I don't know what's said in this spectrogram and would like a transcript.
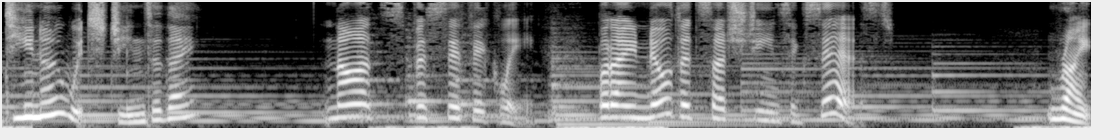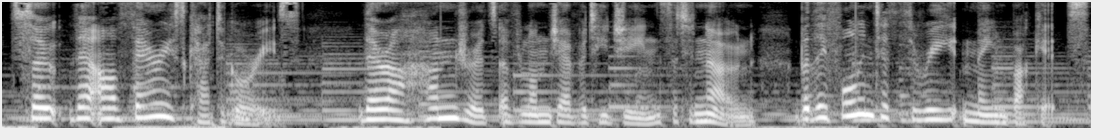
Do you know which genes are they? Not specifically, but I know that such genes exist. Right, so there are various categories. There are hundreds of longevity genes that are known, but they fall into three main buckets.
